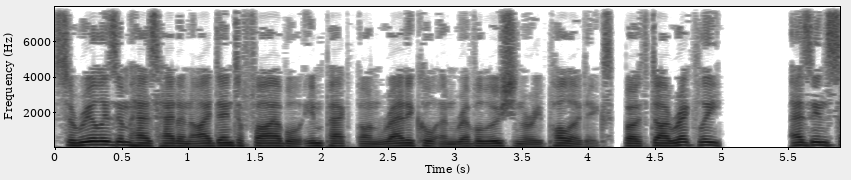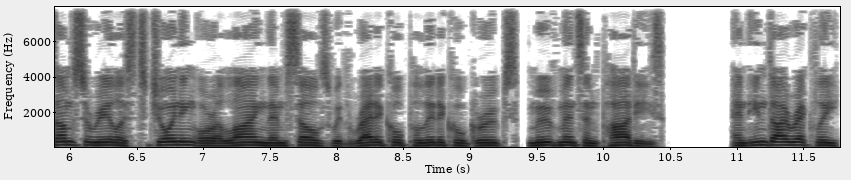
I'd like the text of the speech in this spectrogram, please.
Surrealism has had an identifiable impact on radical and revolutionary politics, both directly—as in some surrealists joining or allying themselves with radical political groups, movements and parties—and indirectly,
